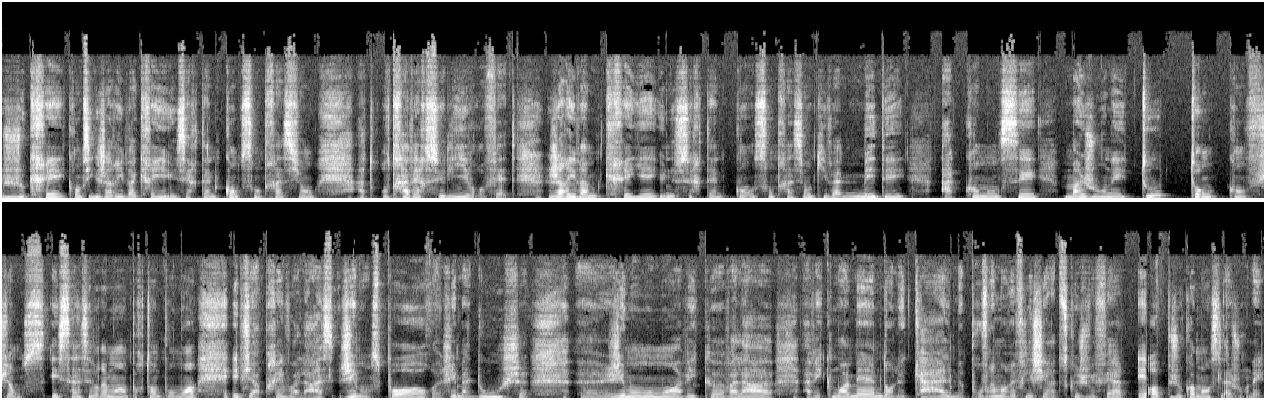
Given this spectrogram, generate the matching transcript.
je crée, comme si que j'arrive à créer une certaine concentration au travers ce livre, en fait. J'arrive à me créer une certaine concentration qui va m'aider à commencer ma journée tout temps confiance. Et ça, c'est vraiment important pour moi. Et puis après, voilà, j'ai mon sport, j'ai ma douche, euh, j'ai mon moment avec, euh, voilà, avec moi-même dans le calme pour vraiment réfléchir à tout ce que je vais faire. Et hop, je commence la journée.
